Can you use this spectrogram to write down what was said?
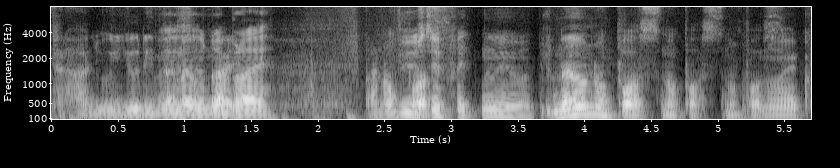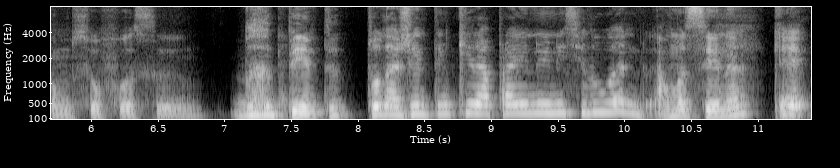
Caralho, o Yuri está na, praia. na praia. Pá, não Devias posso. ter feito no meu. Não, não posso, não posso, não posso. Não é como se eu fosse. De repente, toda a gente tem que ir à praia no início do ano. Há uma cena que É. é.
